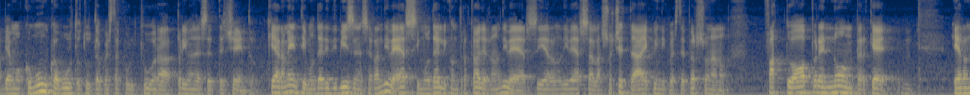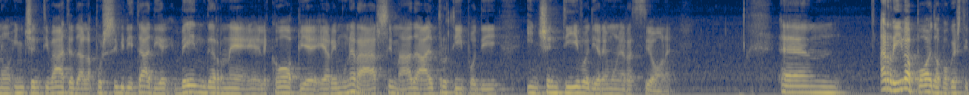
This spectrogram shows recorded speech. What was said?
abbiamo comunque avuto tutta questa cultura prima del Settecento. Chiaramente i modelli di business erano diversi, i modelli contrattuali erano diversi, erano diversa la società e quindi queste persone hanno fatto opere non perché erano incentivate dalla possibilità di venderne le copie e remunerarsi, ma da altro tipo di incentivo e di remunerazione. Ehm, Arriva poi dopo questi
